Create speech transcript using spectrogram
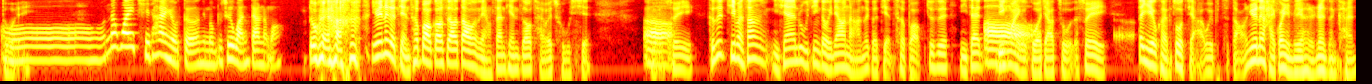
对。哦，那万一其他人有得，你们不是完蛋了吗？对啊，因为那个检测报告是要到两三天之后才会出现，呃，所以可是基本上你现在入境都一定要拿那个检测报，就是你在另外一个国家做的，呃、所以但也有可能作假，我也不知道，因为那个海关也没有很认真看。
